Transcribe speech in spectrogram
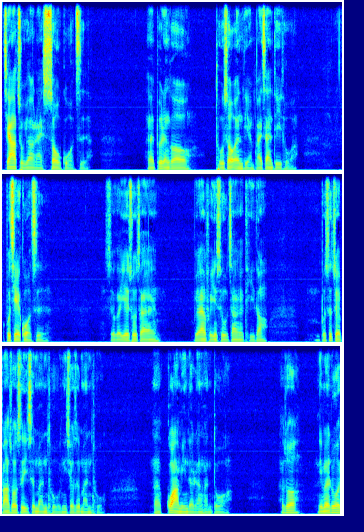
家主要来收果子，呃，不能够徒受恩典、白占地土啊，不结果子，这个耶稣在。约翰福音十五章有提到，不是嘴巴说自己是门徒，你就是门徒。那挂名的人很多。他说：“你们若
